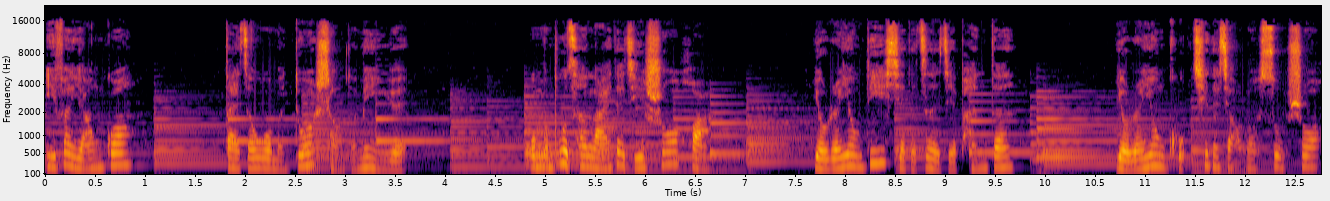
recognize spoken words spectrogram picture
一份阳光带走我们多少的命运？我们不曾来得及说话，有人用滴血的自己攀登。有人用苦泣的角落诉说，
